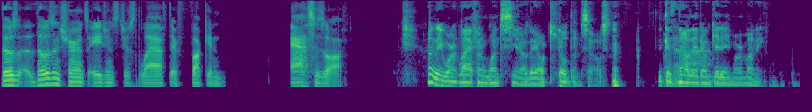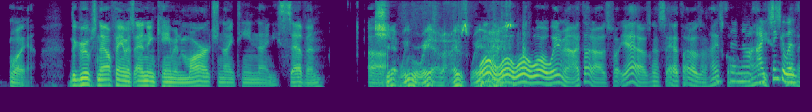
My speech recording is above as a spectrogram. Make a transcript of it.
Those those insurance agents just laughed their fucking asses off. Well, they weren't laughing once, you know, they all killed themselves. because now they don't get any more money. Well, yeah. The group's now famous ending came in March 1997. Uh, Shit, we were way out. Of, I was way. Whoa, out. whoa, whoa, whoa! Wait a minute. I thought I was. Yeah, I was gonna say. I thought I was in high school. So, no, I think it was-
